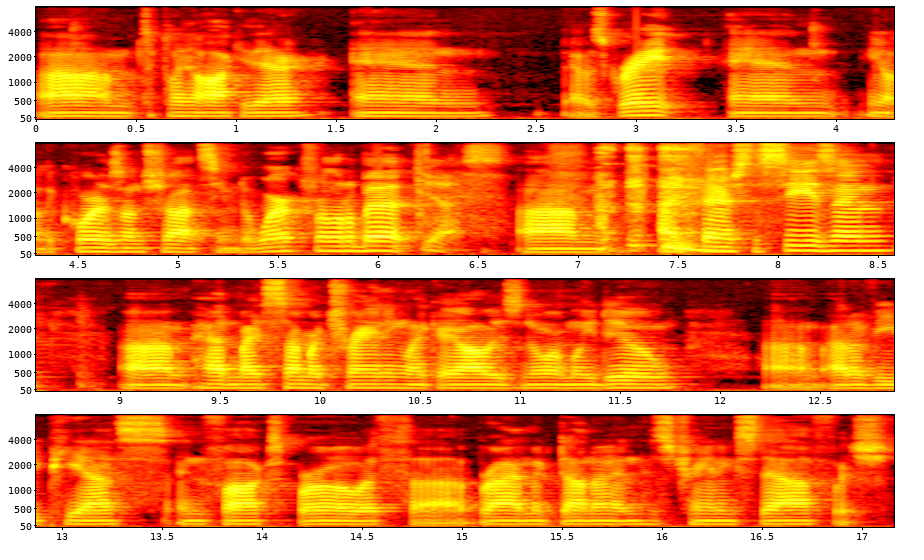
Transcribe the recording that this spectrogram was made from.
um, to play hockey there, and that was great. And you know the cortisone shot seemed to work for a little bit. yes. Um, I finished the season, um, had my summer training like I always normally do, um, out of EPS in Foxborough with uh, Brian McDonough and his training staff, which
